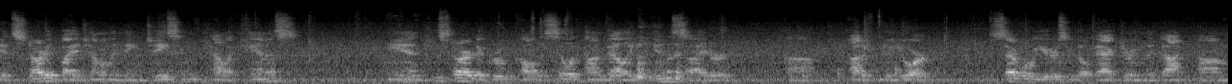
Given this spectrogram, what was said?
It started by a gentleman named Jason Calacanis, and he started a group called the Silicon Valley Insider um, out of New York several years ago, back during the dot-com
